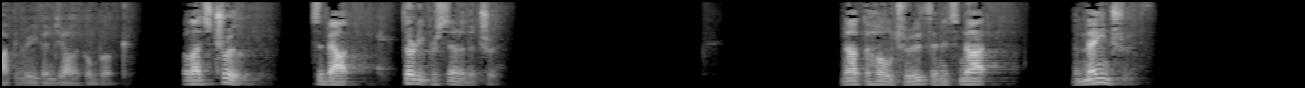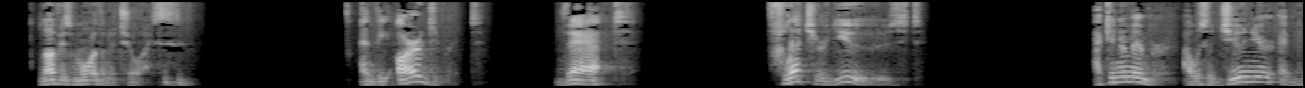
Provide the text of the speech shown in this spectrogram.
popular evangelical book. Well, that's true. It's about 30% of the truth. Not the whole truth, and it's not the main truth. Love is more than a choice. And the argument that Fletcher used, I can remember, I was a junior at,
